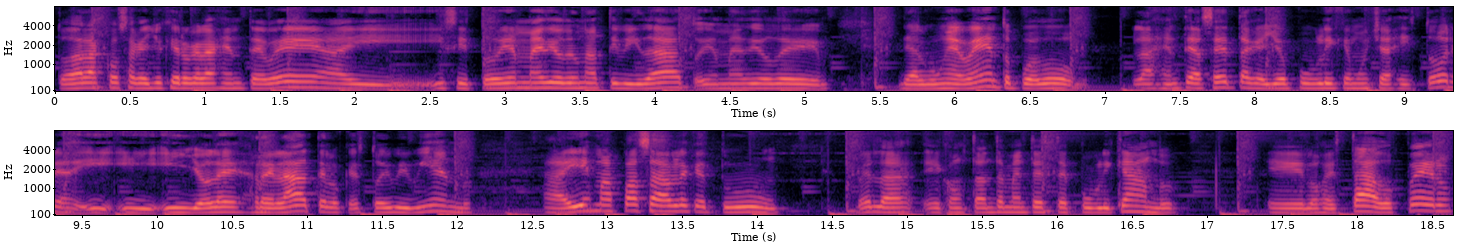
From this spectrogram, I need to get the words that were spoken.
todas las cosas que yo quiero que la gente vea y, y si estoy en medio de una actividad, estoy en medio de, de algún evento, puedo, la gente acepta que yo publique muchas historias y, yo les relate lo que estoy viviendo. Ahí es más pasable que tú, ¿verdad? Eh, constantemente estés publicando eh, los estados, pero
